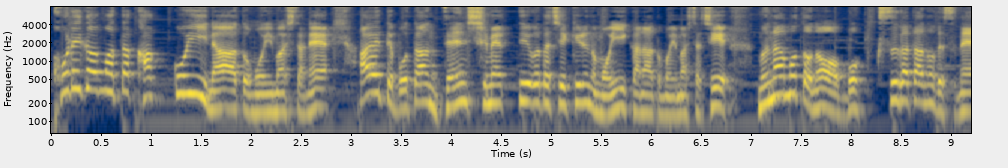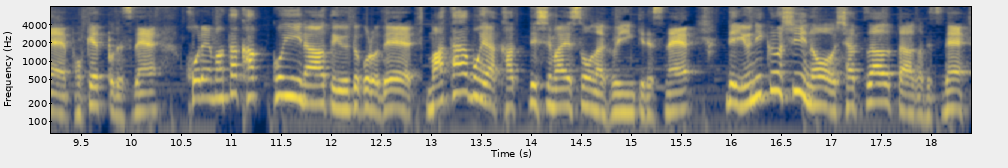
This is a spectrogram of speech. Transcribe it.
これがまたかっこいいなと思いましたね。あえてボタン全締めっていう形で着るのもいいかなと思いましたし、胸元のボックス型のですね、ポケットですね。これまたかっこいいなというところで、またもや買ってしまいそうな雰囲気ですね。で、ユニクロ C のシャツアウターがですね、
